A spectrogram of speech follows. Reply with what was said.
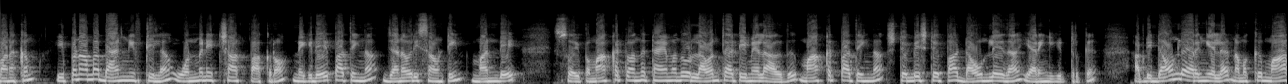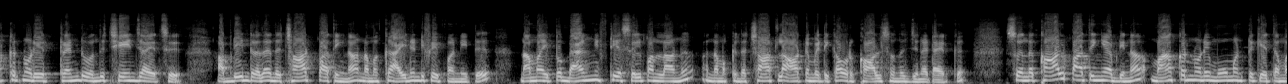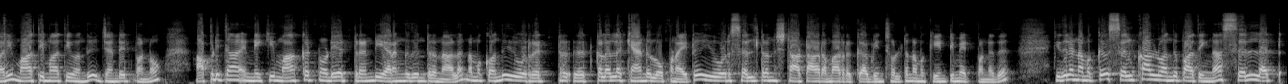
வணக்கம். இப்போ நாம பேங்க் நிஃப்டியில் ஒன் மினிட் சார்ட் பார்க்குறோம். இன்றைக்கி டே பார்த்தீங்கன்னா ஜனவரி செவன்டீன் மண்டே ஸோ இப்போ மார்க்கெட் வந்து டைம் வந்து ஒரு லெவன் தேர்ட்டி மேலே ஆகுது. மார்க்கெட் பார்த்தீங்கன்னா ஸ்டெப் பை ஸ்டெப்பாக டவுன்லேயே தான் இறங்கிக்கிட்டு இருக்கு. அப்படி டவுனில் இறங்கையில் நமக்கு மார்க்கெட்னுடைய ட்ரெண்ட் வந்து சேஞ்ச் ஆயிடுச்சு. அப்படின்றத இந்த சார்ட் பார்த்தீங்கன்னா நமக்கு ஐடென்டிஃபை பண்ணிவிட்டு நம்ம இப்போ பேங்க் நிஃப்டியை செல் பண்ணலான்னு நமக்கு இந்த சார்ட்டில் ஆட்டோமேட்டிக்காக ஒரு கால்ஸ் வந்து ஜெனரேட் ஆயிருக்கு. ஸோ இந்த கால் பார்த்தீங்க அப்படின்னா மார்க்கெட்னுடைய மூவ்மெண்ட்டுக்கு ஏற்ற மாதிரி மாற்றி மாற்றி வந்து ஜென்ரேட் பண்ணும். அப்படி தான் இன்னைக்கு மார்க்கெட்னுடைய ட்ரெண்ட் இறங்குதுன்றனால நமக்கு வந்து இது ஒரு ரெட் ரெட் கலரில் கேண்டில் ஓப்பன் ஆகிட்டு இது ஒரு செல் ட்ரெண்ட் ஸ்டார்ட் ஆகிற மாதிரி இருக்குது அப்படின்னு சொல்லிட்டு நமக்கு இன்டிமேட் பண்ணுது. இதில் நமக்கு செல் கால் வந்து பார்த்திங்கன்னா sell at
